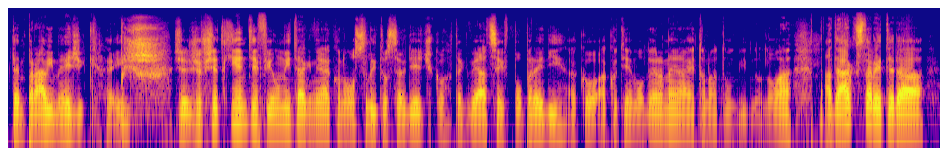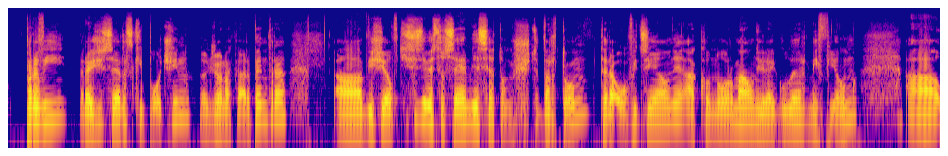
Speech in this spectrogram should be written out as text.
ten pravý magic, hej. Že, že všetky tie filmy tak nejako nosili to srdiečko tak viacej v popredí ako, ako tie moderné a je to na tom vidno. No a, a Darkstar je teda prvý režisérsky počin Johna Carpentera a vyšiel v 1974, teda oficiálne ako normálny regulérny film a,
